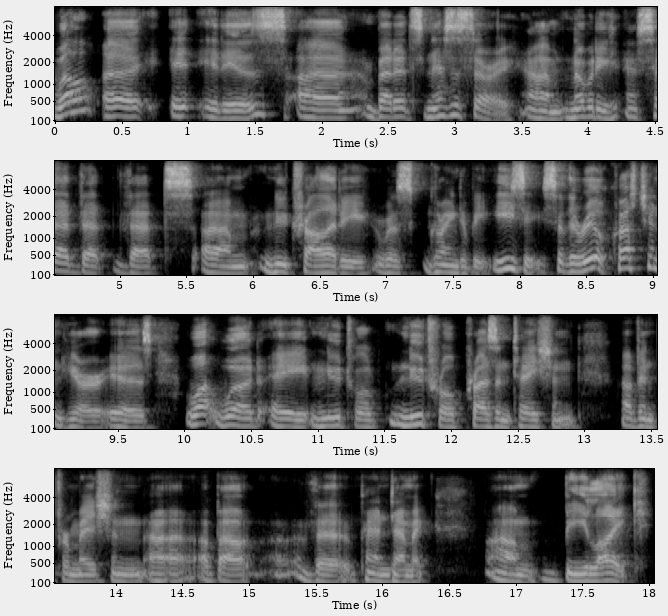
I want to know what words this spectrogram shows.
Well, uh, it, it is, uh, but it's necessary. Um, nobody said that that um, neutrality was going to be easy. So the real question here is, what would a neutral neutral presentation of information uh, about the pandemic um, be like?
